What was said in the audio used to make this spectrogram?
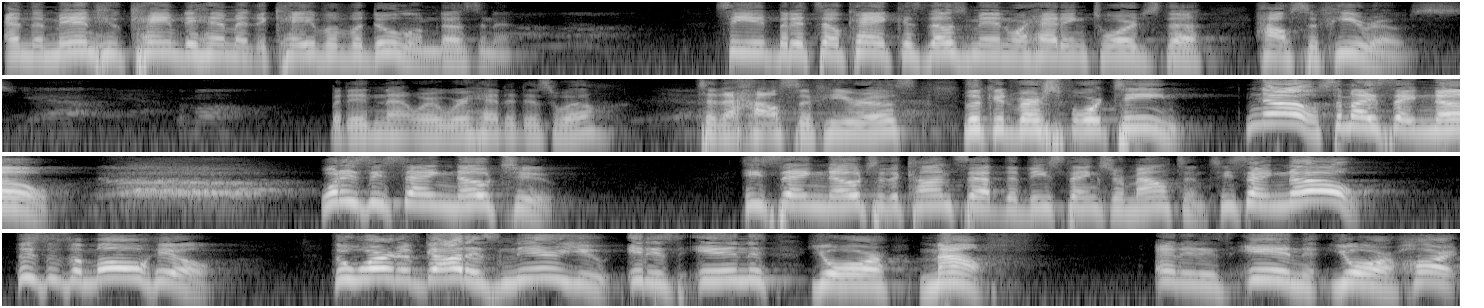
and the men who came to him at the cave of Adullam, doesn't it? See, but it's okay because those men were heading towards the house of heroes. But isn't that where we're headed as well? To the house of heroes? Look at verse 14. No! Somebody say no. no. What is he saying no to? He's saying no to the concept that these things are mountains. He's saying no! This is a molehill. The word of God is near you. It is in your mouth and it is in your heart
